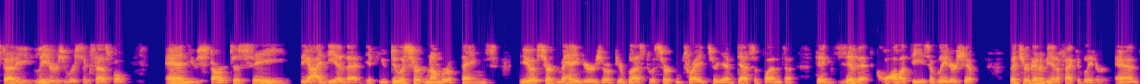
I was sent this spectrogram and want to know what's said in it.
study leaders who were successful and you start to see the idea that if you do a certain number of things, you have certain behaviors or if you're blessed with certain traits or you have discipline to, to exhibit qualities of leadership, that you're going to be an effective leader. And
